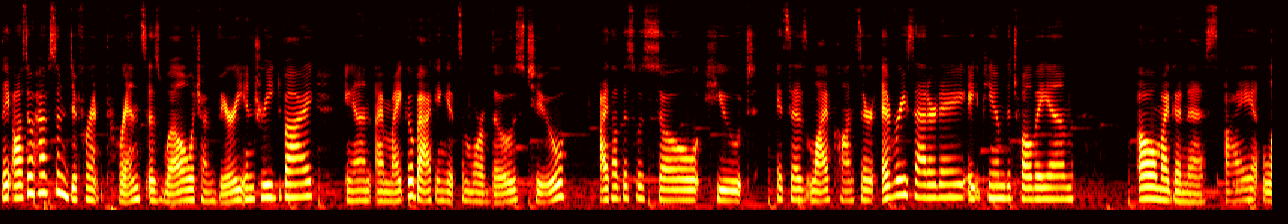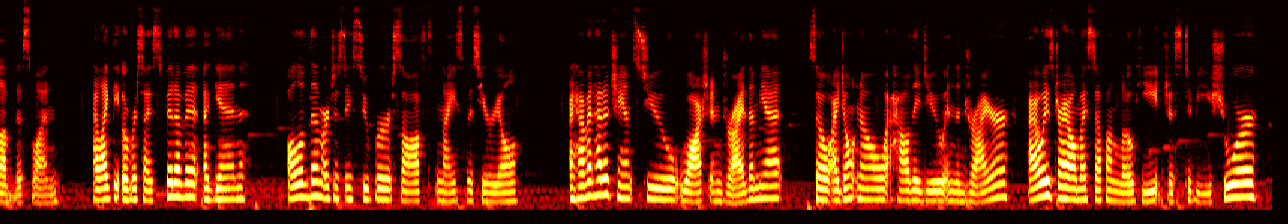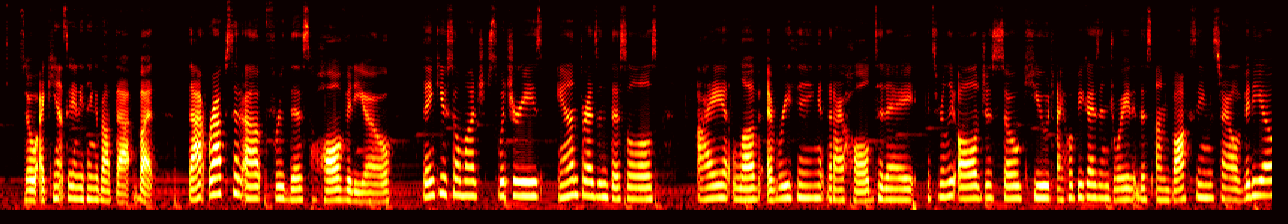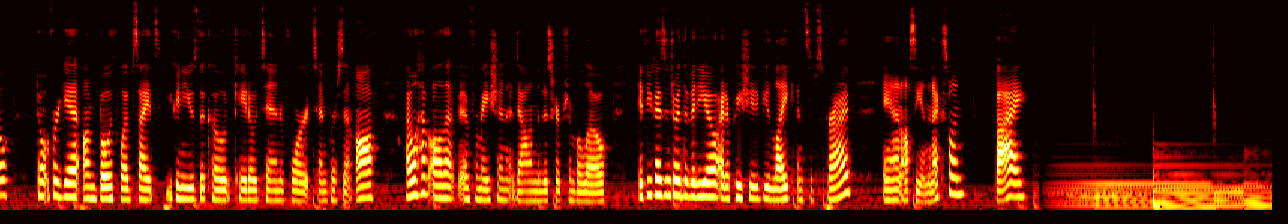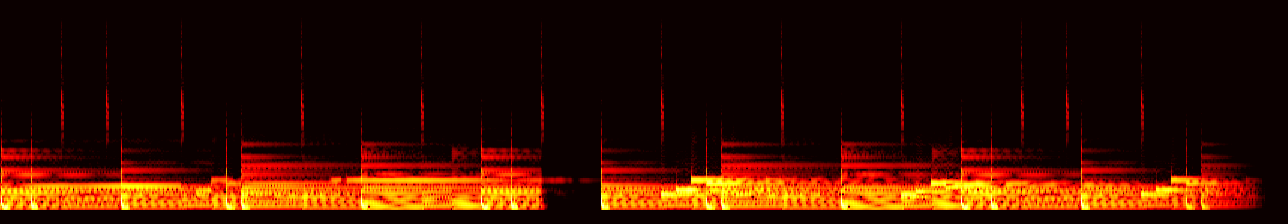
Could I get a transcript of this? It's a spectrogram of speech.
They also have some different prints as well, which I'm very intrigued by, and I might go back and get some more of those too. I thought this was so cute. It says live concert every Saturday, 8 p.m. to 12 a.m. Oh my goodness, I love this one. I like the oversized fit of it. Again, all of them are just a super soft, nice material. I haven't had a chance to wash and dry them yet, so I don't know how they do in the dryer. I always dry all my stuff on low heat just to be sure, so I can't say anything about that, but that wraps it up for this haul video. Thank you so much, Switcheries and Threads and Thistles. I love everything that I hauled today. It's really all just so cute. I hope you guys enjoyed this unboxing style video. Don't forget on both websites, you can use the code CAITO10 for 10% off. I will have all that information down in the description below. If you guys enjoyed the video, I'd appreciate if you like and subscribe, and I'll see you in the next one. Bye!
